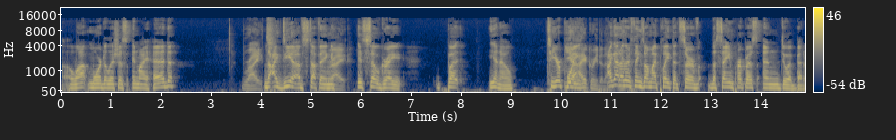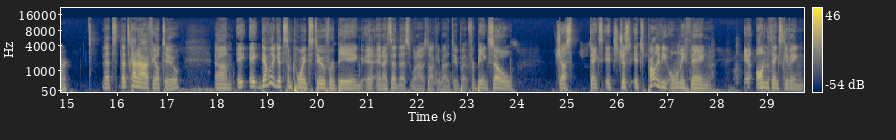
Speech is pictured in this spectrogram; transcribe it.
a lot more delicious in my head. Right. The idea of stuffing Right. is so great. But, you know, to your point, yeah, I agree to that. I got I other things on my plate that serve the same purpose and do it better. That's that's kind of how I feel too. Um, it, it definitely gets some points too for being, and, and I said this when I was talking about it too, but for being so just thanks. It's just it's probably the only thing on the Thanksgiving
